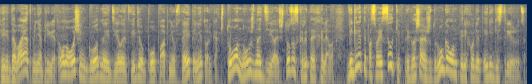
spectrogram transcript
передавай от меня привет. Он очень годное делает видео по Pub New State и не только. Что нужно делать? Что за скрытая халява? В игре ты по своей ссылке приглашаешь друга, он переходит и регистрируется.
